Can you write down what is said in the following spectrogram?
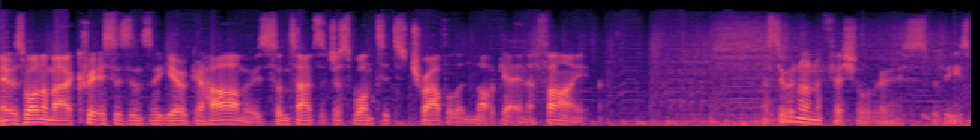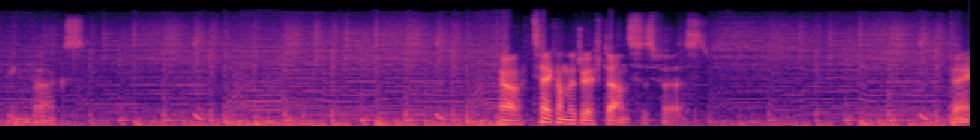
It was one of my criticisms of Yokohama is sometimes I just wanted to travel and not get in a fight. Let's do an unofficial race with these beanbags. Oh, take on the drift dancers first. Okay.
